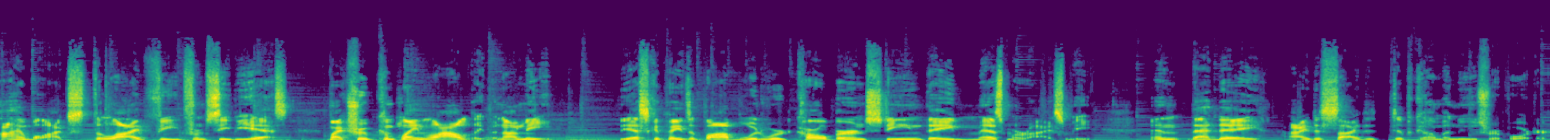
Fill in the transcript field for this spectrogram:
I watched the live feed from CBS. My troop complained loudly, but not me. The escapades of Bob Woodward, Carl Bernstein, they mesmerized me. And that day, I decided to become a news reporter.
